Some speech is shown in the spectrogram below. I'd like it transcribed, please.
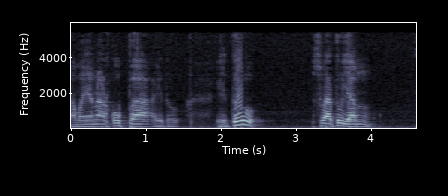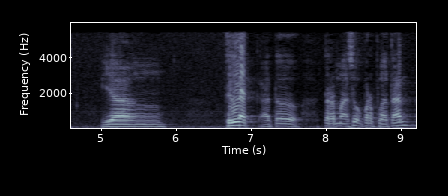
namanya narkoba itu, itu suatu yang yang jelek atau termasuk perbuatan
